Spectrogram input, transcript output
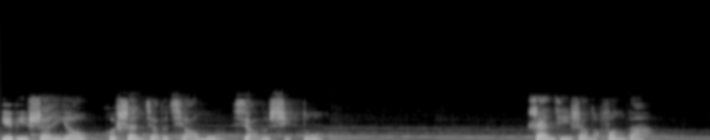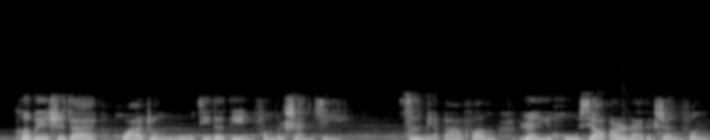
也比山腰和山脚的乔木小了许多。山脊上的风大，特别是在华中屋脊的顶峰的山脊。四面八方任意呼啸而来的山峰，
